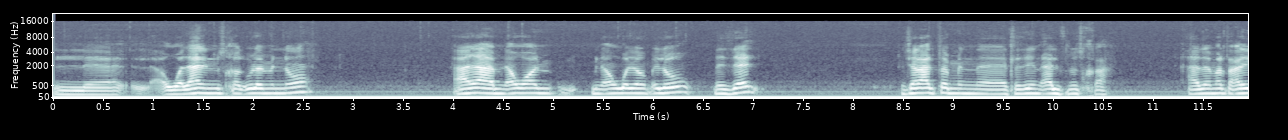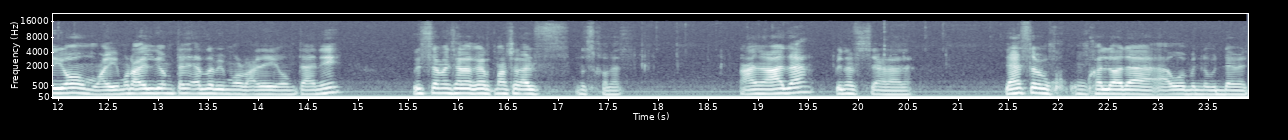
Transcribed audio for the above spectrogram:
ال- الأولاني النسخة الأولى منه هذا من اول من أول يوم له نزل. نشر أكتر من ثلاثين ألف نسخة. هذا مرت عليه يوم ويمر عليه اليوم تاني قرب يمر عليه يوم تاني لسه ما انشرى غير 12 ألف نسخة بس. انه هذا بنفس السعر هذا. لهسه مخ- مخلوا هذا أقوى منه بال damage.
